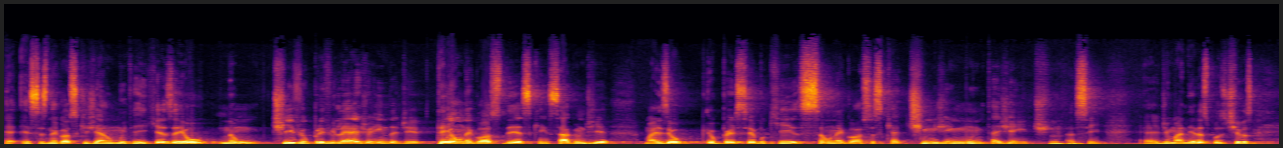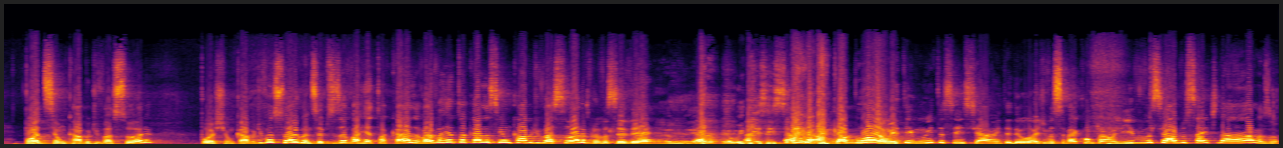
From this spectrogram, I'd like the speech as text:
é, esses negócios que geram muita riqueza, eu não tive o privilégio ainda de ter um negócio desse, quem sabe um dia, mas eu, eu percebo que são negócios que atingem muita gente, uhum. assim, é, de maneiras positivas. Pode ser um cabo de vassoura, Poxa, um cabo de vassoura. Quando você precisa varrer tua casa, vai varrer tua casa sem um cabo de vassoura para você ver. É, é, é, um item essencial. Né? Acabou, é um item muito essencial, entendeu? Hoje você vai comprar um livro, você abre o site da Amazon.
